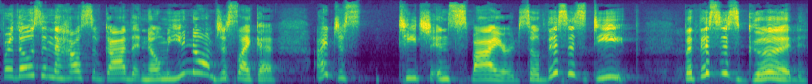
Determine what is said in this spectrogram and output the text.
for those in the house of God that know me, you know I'm just like a I just teach inspired. So this is deep. But this is good.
